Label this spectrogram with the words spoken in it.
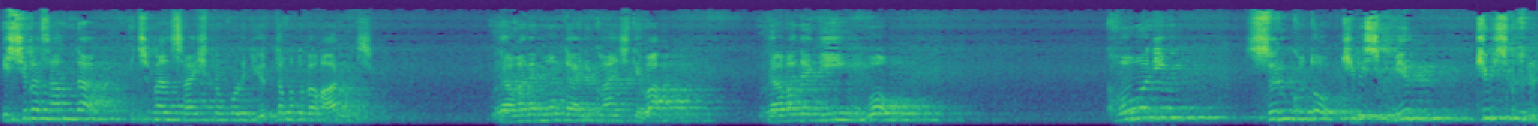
石破さんが一番最初の頃に言った言葉があるんですよ。裏金問題に関しては、裏金議員を公認することを厳しく見る、厳しくする、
